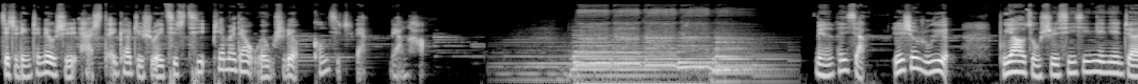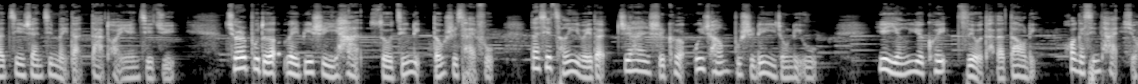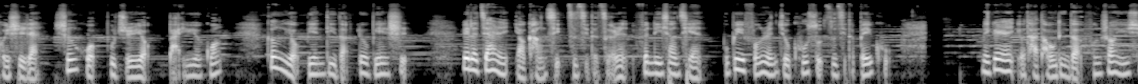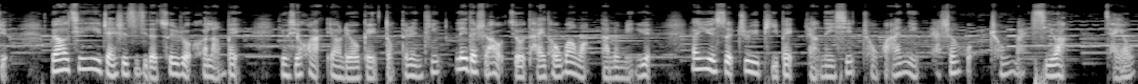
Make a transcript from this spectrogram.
截至凌晨六时，海市的 AQI 指数为七十七，PM 二点五为五十六，空气质量良好。每人分享：人生如月。不要总是心心念念着尽善尽美的大团圆结局，求而不得未必是遗憾，所有经历都是财富。那些曾以为的至暗时刻，未尝不是另一种礼物。越赢越亏，自有它的道理。换个心态，学会释然，生活不只有白月光，更有边地的六便士。为了家人，要扛起自己的责任，奋力向前，不必逢人就哭诉自己的悲苦。每个人有他头顶的风霜雨雪，不要轻易展示自己的脆弱和狼狈。有些话要留给懂的人听。累的时候就抬头望望那轮明月，让月色治愈疲惫，让内心重获安宁，让生活充满希望。加油！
